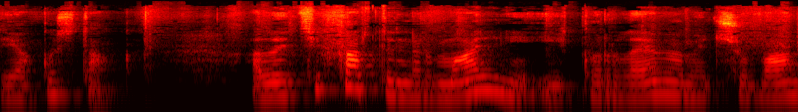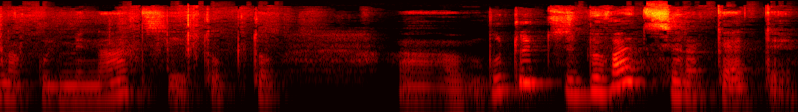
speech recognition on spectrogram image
Якось так. Але ці карти нормальні і королева мечова на кульмінації, тобто будуть збиватися ракети.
